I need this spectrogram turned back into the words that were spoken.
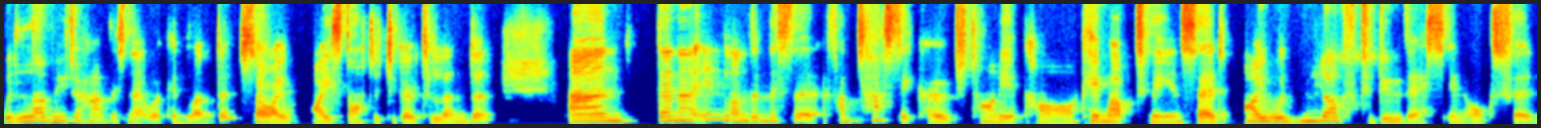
We'd love you to have this network in London. So I, I started to go to London. And then in London, this uh, fantastic coach, Talia Carr, came up to me and said, I would love to do this in Oxford.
